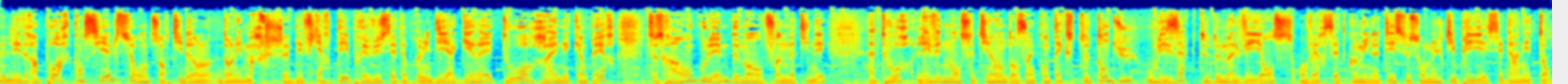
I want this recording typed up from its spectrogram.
Les drapeaux arc-en-ciel seront sortis dans, dans les marches des fiertés prévues cet après-midi à Guéret, Tours, Rennes et Quimper. Ce sera à Angoulême demain en fin de matinée. À Tours, l'événement se tient dans un contexte tendu où les actes de malveillance envers cette communauté se sont multipliés ces derniers temps.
